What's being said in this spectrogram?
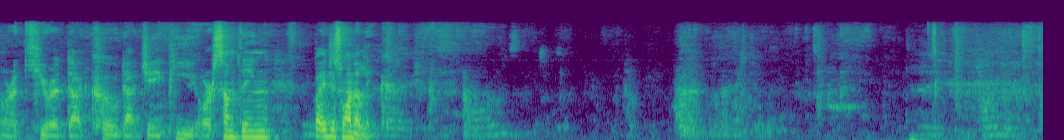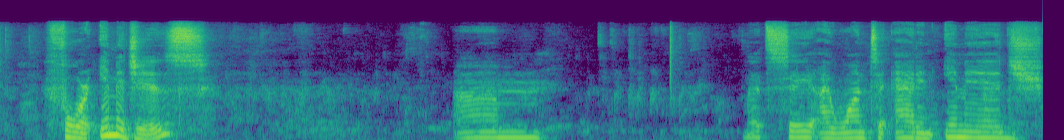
or akira.co.jp or something, but I just want a link. For images, let's say I want to add an image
